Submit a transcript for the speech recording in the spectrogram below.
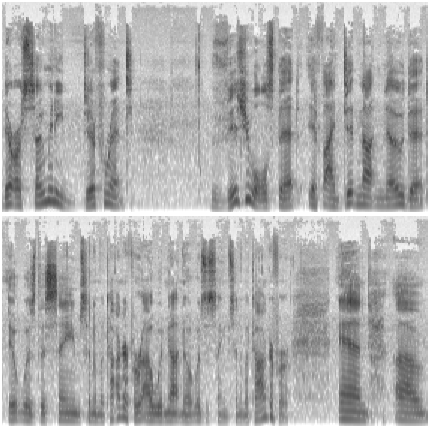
there are so many different visuals that if I did not know that it was the same cinematographer, I would not know it was the same cinematographer. And um,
